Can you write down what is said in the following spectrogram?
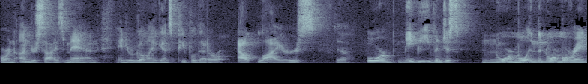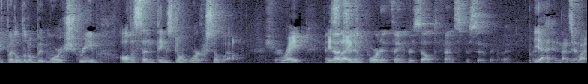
or an undersized man and you're going against people that are outliers Yeah. or maybe even just normal in the normal range but a little bit more extreme all of a sudden things don't work so well Sure. right And it's that's like an important thing for self defense specifically. Right? yeah and that's Yeah, why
